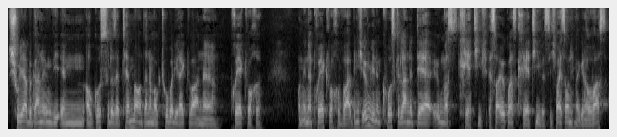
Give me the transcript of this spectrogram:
Schuljahr begann irgendwie im August oder September und dann im Oktober direkt war eine Projektwoche und in der Projektwoche war, bin ich irgendwie in einem Kurs gelandet, der irgendwas kreativ, es war irgendwas Kreatives. Ich weiß auch nicht mehr genau was.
